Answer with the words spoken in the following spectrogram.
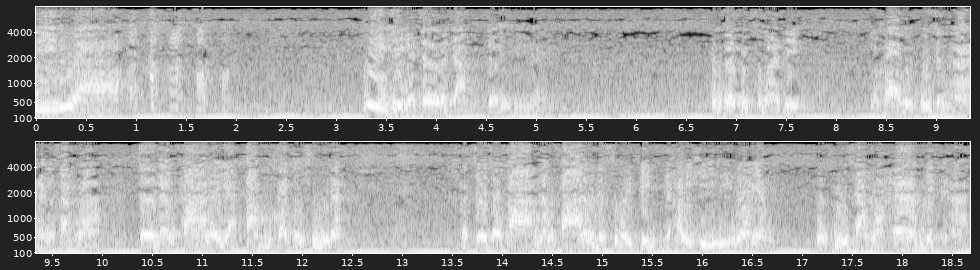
มีนี่หว่า ผู้จริงๆเจอประจำเจออย่างนี้ไงผมเคยฝึกสมาธิ แล้วก็หลวงปู่จันทาท่านก็สั่งว่า เจอนางฟ้าแล้วอย่าปั้มเมื่อก่อนเจ้าชู้นะพอเจอเจ้าฟ้านางฟ้ามันจะสวยปิ๊งจะเข้าไปขี้อย่างนี้หน่อยยังหลวงปู่สั่งว่าห้ามเด็ดขาด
